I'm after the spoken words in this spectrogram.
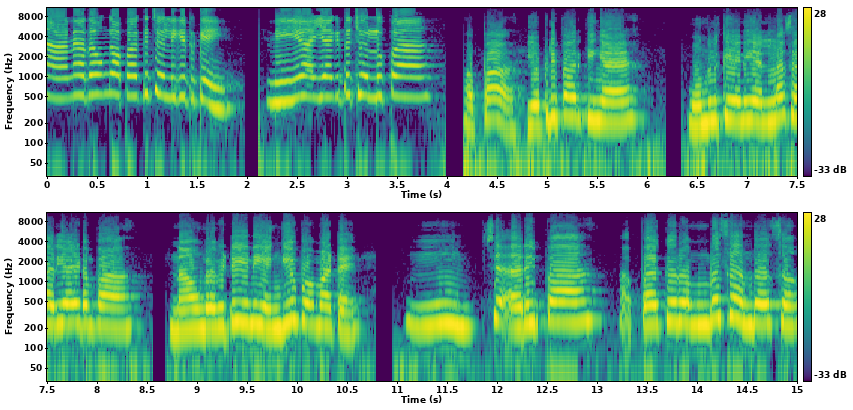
நானும் அதான் உங்க அப்பாவுக்கு சொல்லிக்கிட்டு இருக்கேன். நீயும் ஐயா கிட்ட சொல்லுப்பா. அப்பா. எப்படிப்பா இருக்கீங்க? உங்களுக்கு இனி எல்லாம் சரியாயிடும்பா. நான் உங்களை விட்டு இனி எங்கேயும் போக மாட்டேன். ம் சரிப்பா. அப்பாவுக்கு ரொம்ப சந்தோஷம்.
